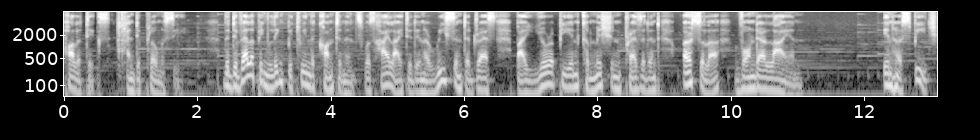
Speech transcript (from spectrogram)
politics, and diplomacy. The developing link between the continents was highlighted in a recent address by European Commission President Ursula von der Leyen. In her speech,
